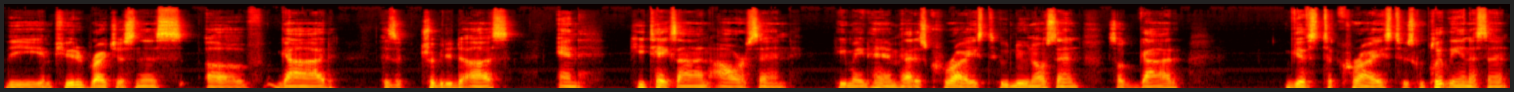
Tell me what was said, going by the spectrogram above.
The imputed righteousness of God is attributed to us, and he takes on our sin he made him, that is Christ, who knew no sin. So God gives to Christ, who's completely innocent,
